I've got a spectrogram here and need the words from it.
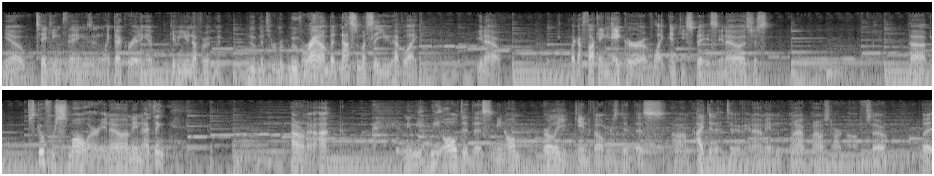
you know, taking things and like decorating it, giving you enough movement to move around, but not so much that you have like, you know, like a fucking acre of like empty space. You know, it's just, uh, just go for smaller. You know, I mean, I think, I don't know, I, I mean, we we all did this. I mean, all early game developers did this. Um, I did it too. You know, I mean, when I when I was starting off. So, but.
